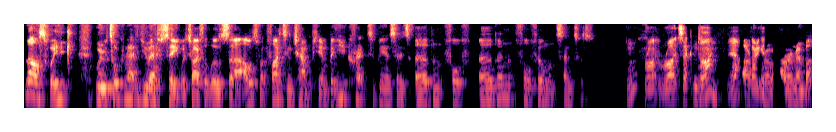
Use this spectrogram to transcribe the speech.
Last week we were talking about UFC, which I thought was uh, Ultimate Fighting Champion, but you corrected me and said it's urban for urban fulfillment centers. Right, right, second time. Yeah, I very remember, good. I remember.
